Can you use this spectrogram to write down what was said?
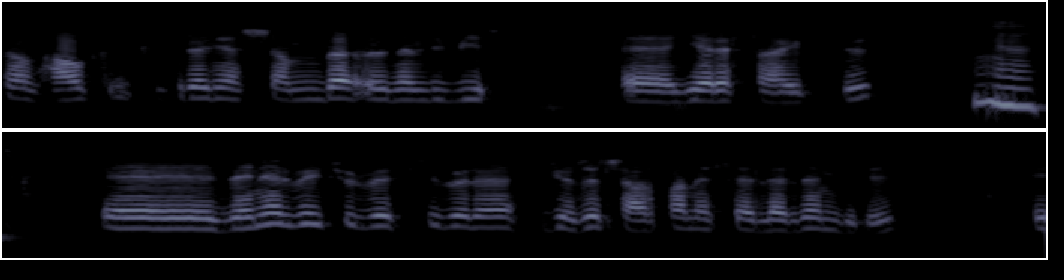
şu an halkın kültürel yaşamında önemli bir e, yere sahiptir. Evet. E, Zeynel Bey Türbesi böyle göze çarpan eserlerden biri. E,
